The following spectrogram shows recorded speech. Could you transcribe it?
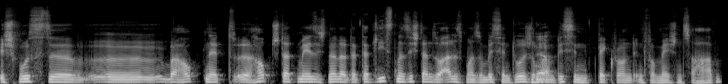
Ich wusste äh, überhaupt nicht äh, hauptstadtmäßig. Ne? Das, das liest man sich dann so alles mal so ein bisschen durch, um Ja. mal ein bisschen Background-Information zu haben.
